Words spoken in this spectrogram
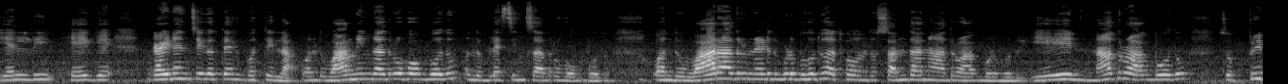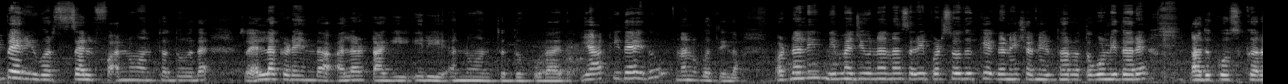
ಎಲ್ಲಿ, ಹೇಗೆ ಗೈಡೆನ್ಸ್ ಸಿಗುತ್ತೆ ಗೊತ್ತಿಲ್ಲ. ಒಂದು ವಾರ್ನಿಂಗ್ ಆದರೂ ಹೋಗ್ಬೋದು, ಒಂದು ಬ್ಲೆಸ್ಸಿಂಗ್ಸ್ ಆದರೂ ಹೋಗ್ಬೋದು. ಒಂದು ವಾರ ಆದರೂ ನಡೆದು ಬಿಡಬಹುದು ಅಥವಾ ಒಂದು ಸಂಧಾನ ಆದರೂ ಆಗ್ಬಿಡ್ಬೋದು. ಏನಾದರೂ ಆಗ್ಬೋದು ಸೊ ಪ್ರಿಪೇರ್ ಯುವರ್ ಸೆಲ್ಫ್ ಅನ್ನುವಂಥದ್ದು ಇದೆ. ಸೊ ಎಲ್ಲ ಕಡೆಯಿಂದ ಅಲರ್ಟ್ ಆಗಿ ಇರಿ ಅನ್ನುವಂಥದ್ದು ಕೂಡ ಇದೆ. ಯಾಕಿದೆ ಇದು? ನನಗೆ ಗೊತ್ತಿಲ್ಲ. ಒಟ್ಟಿನಲ್ಲಿ ನಿಮ್ಮ ಜೀವನನ ಸರಿಪಡಿಸೋದಕ್ಕೆ ಗಣೇಶ ನಿರ್ಧಾರ ತಗೊಂಡಿದ್ದಾರೆ. ಅದಕ್ಕೋಸ್ಕರ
